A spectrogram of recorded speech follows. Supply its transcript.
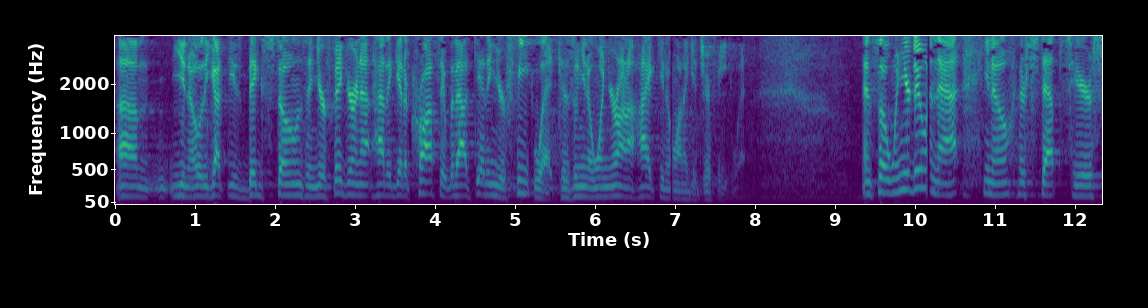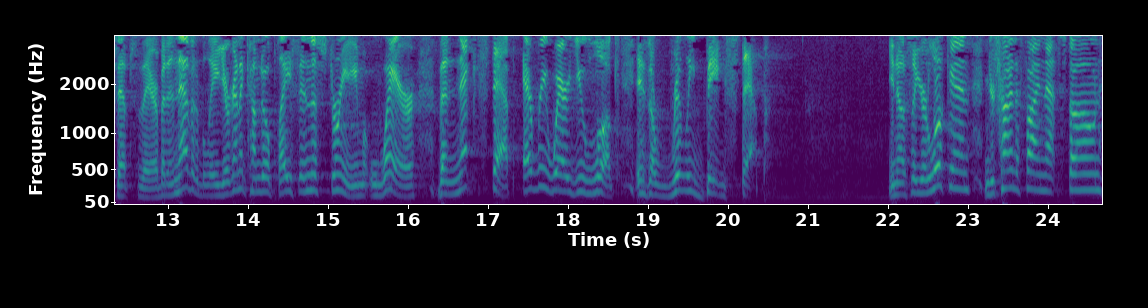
um, you know, you got these big stones and you're figuring out how to get across it without getting your feet wet. Because, you know, when you're on a hike, you don't want to get your feet wet. And so when you're doing that, you know, there's steps here, steps there, but inevitably you're going to come to a place in the stream where the next step, everywhere you look, is a really big step. You know, so you're looking and you're trying to find that stone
